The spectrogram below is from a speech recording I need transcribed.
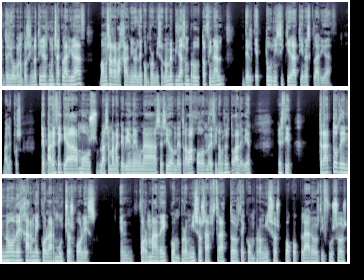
Entonces digo, bueno, pues si no tienes mucha claridad, vamos a rebajar el nivel de compromiso. No me pidas un producto final del que tú ni siquiera tienes claridad. Vale, pues ¿te parece que hagamos la semana que viene una sesión de trabajo donde definamos esto? Vale, bien. Es decir, trato de no dejarme colar muchos goles en forma de compromisos abstractos, de compromisos poco claros, difusos,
